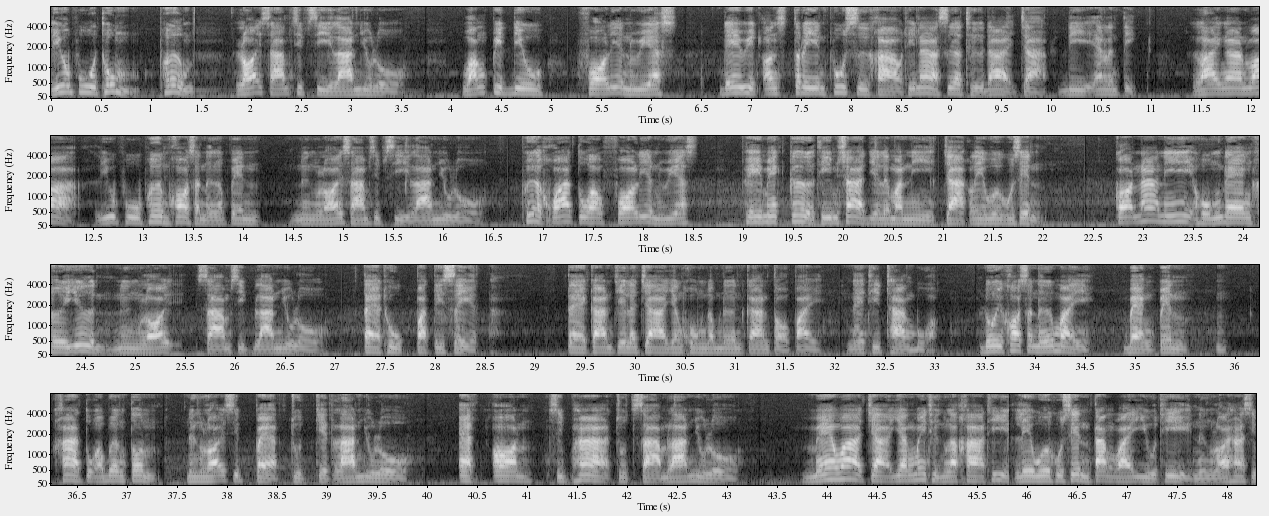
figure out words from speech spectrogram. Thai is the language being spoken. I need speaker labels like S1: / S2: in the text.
S1: ลิเวอร์พูลทุ่มเพิ่ม 134 ล้านยูโร หวังปิดดิวฟอร์เรียนเวียสเดวิดออนสตรีนผู้สื่อข่าวที่น่าเชื่อถือได้จากดีแอตแลนติกรายงานว่าลิเวอร์พูลเพิ่มข้อเสนอเป็น 134 ล้านยูโร เพื่อคว้าตัวฟอร์เรียนเวียสเพย์เม k เกอร์ทีมชาติเยอรมนีจากเลเวอร์คูเซนก่อนหน้านี้หงแดงเคยยื่น 130 ล้านยูโร แต่ถูกปฏิเสธ แต่การเจรจายังคงดำเนินการต่อไปในทิศทางบวก โดยข้อเสนอใหม่แบ่งเป็นค่าตัวเบื้องต้น 118.7 ล้านยูโร แอดออน 15.3 ล้านยูโร แม้ว่าจะยังไม่ถึงราคาที่เลเวอร์คูเซนตั้งไว้อยู่ที่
